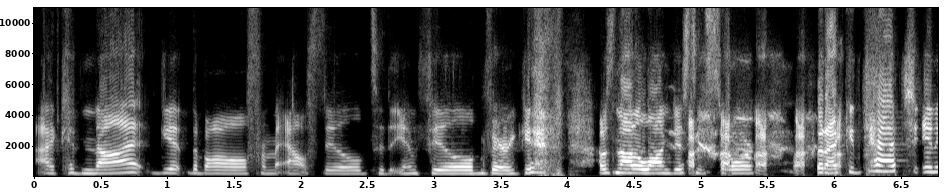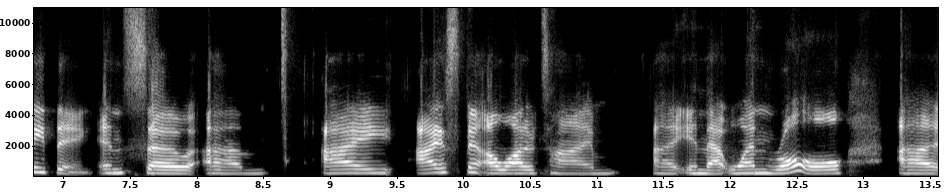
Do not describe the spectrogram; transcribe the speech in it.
I could not get the ball from outfield to the infield very good. I was not a long distance thrower, but I could catch anything. And so um, I I spent a lot of time uh, in that one role. Uh,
